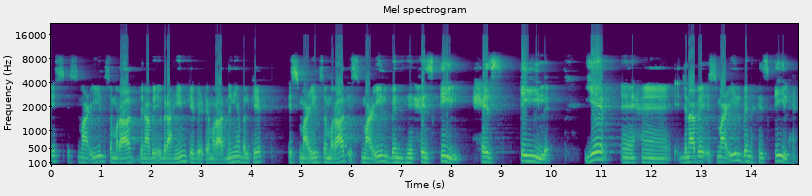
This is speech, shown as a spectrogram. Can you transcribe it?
इस इस्माइल से मुराद जनाब इब्राहिम के बेटे मुराद नहीं है, बल्कि इस्माइल से मुराद इस्माइल बिन हिजकील हिजकील। ये हैं, जनाब इस्माइल बिन हिजकील हैं।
